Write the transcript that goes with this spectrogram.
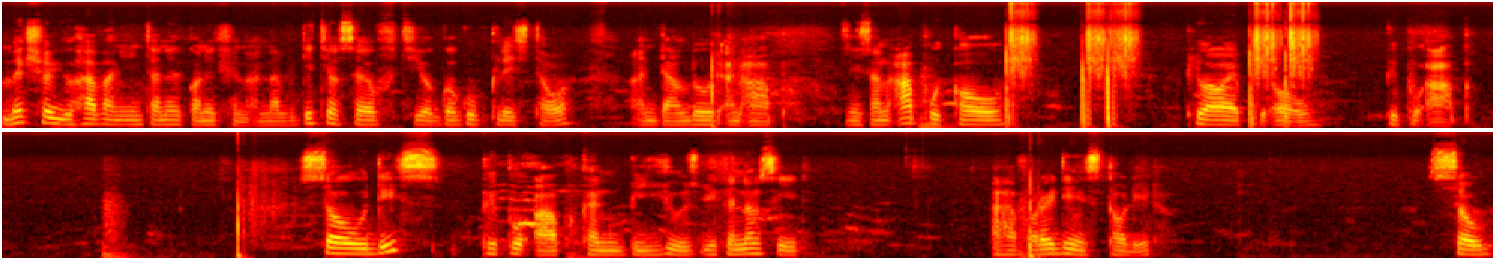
Make sure you have an internet connection and navigate yourself to your google play store and download an app there's an app we call PYPO Pyypl app. So this Pyypl app can be used. You can now see it. I have already installed it. So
